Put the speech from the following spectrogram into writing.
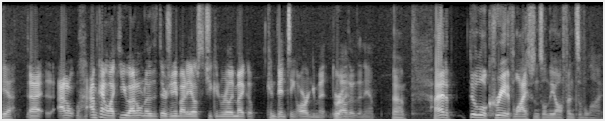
Yeah, I, I don't. I'm kind of like you. I don't know that there's anybody else that you can really make a convincing argument Right. other than him. Uh, I had to do a little creative license on the offensive line.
